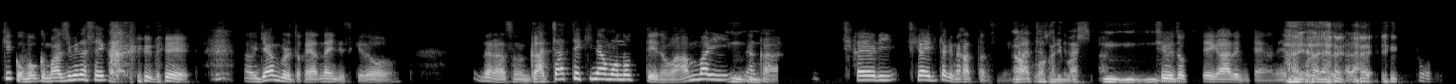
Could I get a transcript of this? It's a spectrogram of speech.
結構僕真面目な性格で、あのギャンブルとかやんないんですけど、だからそのガチャ的なものっていうのはあんまりなんか近寄り、近寄りたくなかったんですね。あ、ガチャわかります。うんうんうん。中毒性があるみたいなね。はいはいはいはい。そう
